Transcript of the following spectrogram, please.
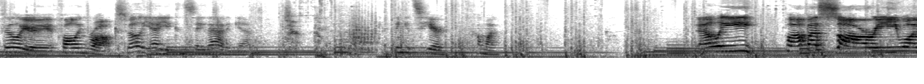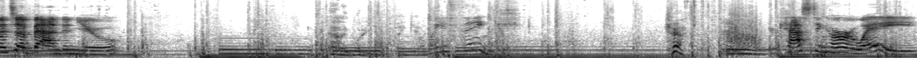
Failure. Falling rocks. Well, yeah, you can say that again. Come on. I think it's here. Come on. Ellie! Papa's sorry he wanted to abandon you. Ellie, what are you thinking? What do you think? You're casting her away.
